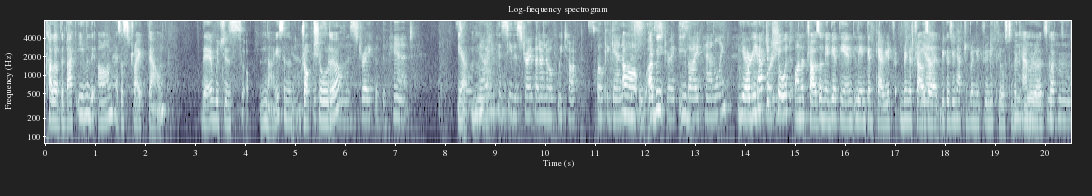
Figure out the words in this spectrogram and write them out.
color at the back, even the arm has a stripe down there, which is nice, and a Yeah, drop shoulder. on the stripe of the pant. Yeah, So now you can see the stripe. I don't know if we talked, spoke again Uh, of this, this will stripe ev- side paneling. Yeah, Very we have to show it on a trouser. Maybe at the end, Elaine can carry it, bring a trouser Yeah. because you'll have to bring it really close to the Mhm, camera. It's got mhm.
